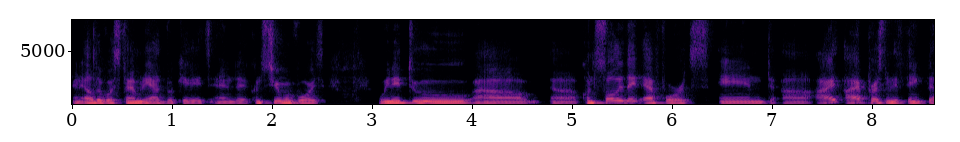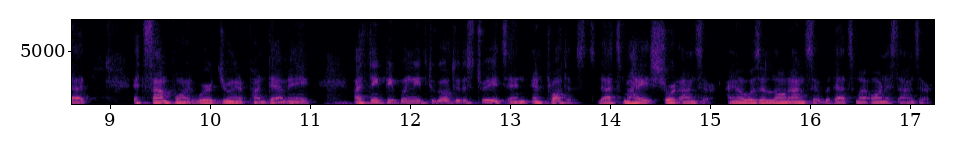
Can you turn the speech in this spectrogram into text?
and Elder Voice Family Advocates and the Consumer Voice. We need to uh, uh, consolidate efforts. And uh, I, I personally think that at some point we're during a pandemic, I think people need to go to the streets and, and protest. That's my short answer. I know it was a long answer, but that's my honest answer.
